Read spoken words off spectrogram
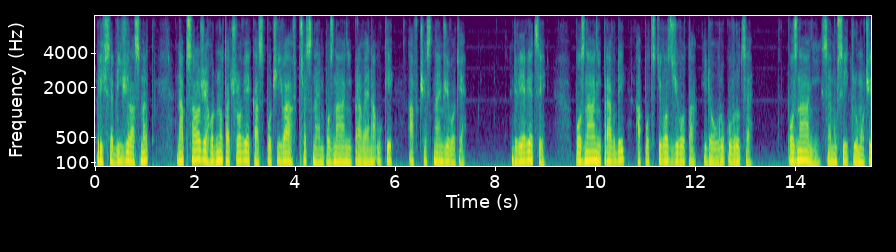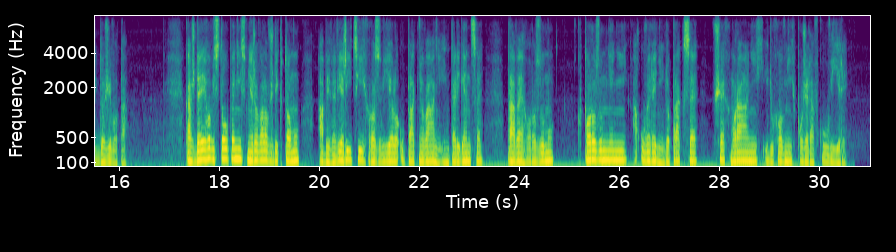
Když se blížila smrt, napsal, že hodnota člověka spočívá v přesném poznání pravé nauky a v čestném životě. Dvě věci, poznání pravdy a poctivost života, jdou ruku v ruce. Poznání se musí tlumočit do života. Každé jeho vystoupení směřovalo vždy k tomu, aby ve věřících rozvíjelo uplatňování inteligence, pravého rozumu, k porozumění a uvedení do praxe všech morálních i duchovních požadavků víry.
